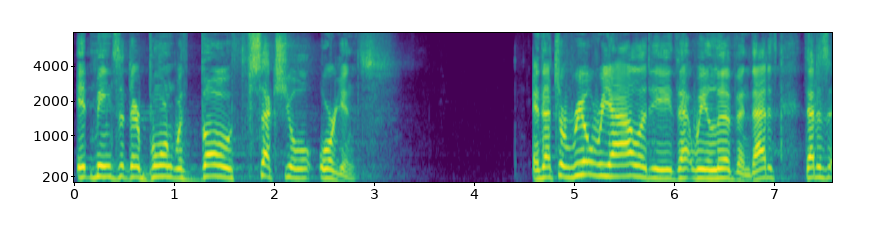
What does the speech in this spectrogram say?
it means that they're born with both sexual organs. And that's a real reality that we live in. That is, that is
